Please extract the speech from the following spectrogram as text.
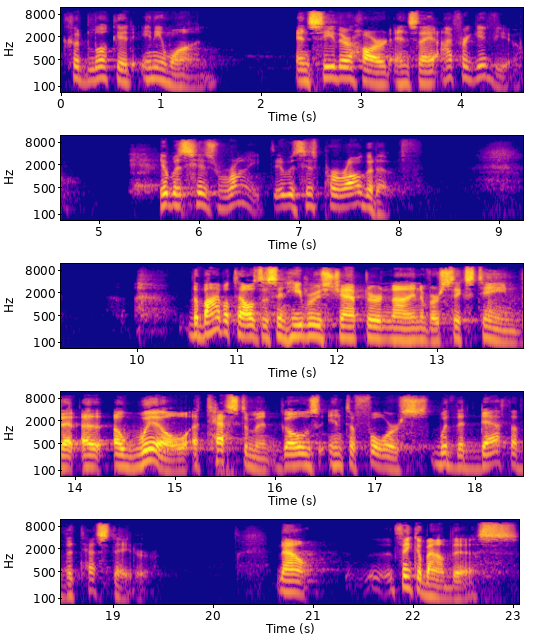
could look at anyone and see their heart and say, I forgive you. It was his right. It was his prerogative. The Bible tells us in Hebrews chapter 9 and verse 16 that a, a, will, a testament, goes into force with the death of the testator. Now, think about this.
